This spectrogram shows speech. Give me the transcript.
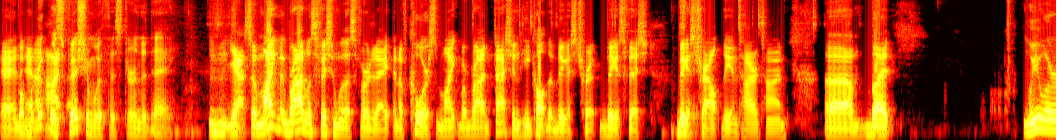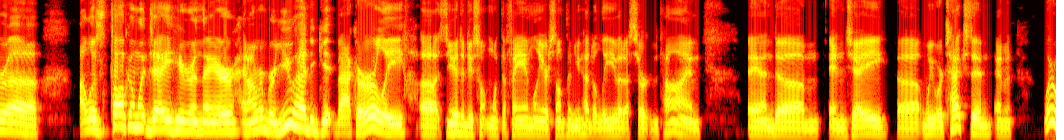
And, But and Mike I- was fishing with us during the day. Mhm, Yeah, so Mike McBride was fishing with us for today, and of course, Mike McBride fashion he caught the biggest trip, biggest fish, biggest trout the entire time. Um, but we were, uh, I was talking with Jay here and there, and I remember you had to get back early, uh, so you had to do something with the family or something. You had to leave at a certain time, and um, and Jay, uh, we were texting, and where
